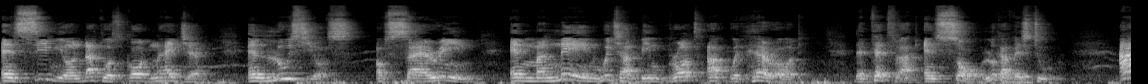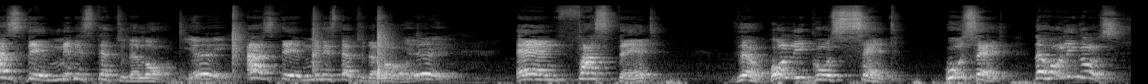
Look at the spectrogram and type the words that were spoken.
and Simeon, that was called Niger, and Lucius of Cyrene, and Manaen, which had been brought up with Herod the Tetrarch, and Saul. Look at verse 2. As they ministered to the Lord, Yay. as they ministered to the Lord Yay. and fasted, the Holy Ghost said, Who said? The Holy Ghost.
